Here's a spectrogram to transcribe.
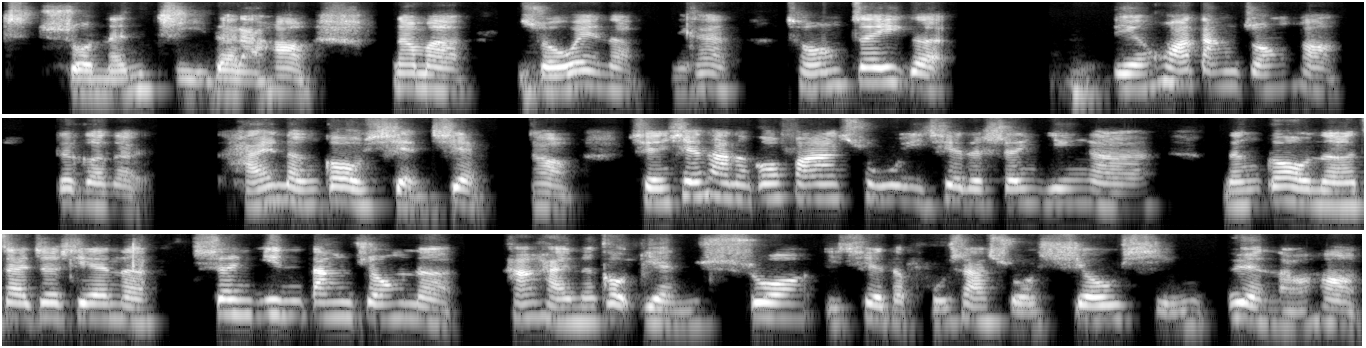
所能及的了哈，那么所谓呢，你看从这一个莲花当中哈，这个呢还能够显现啊，显现它能够发出一切的声音啊，能够呢在这些呢声音当中呢。他还能够演说一切的菩萨所修行愿呢，哈，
